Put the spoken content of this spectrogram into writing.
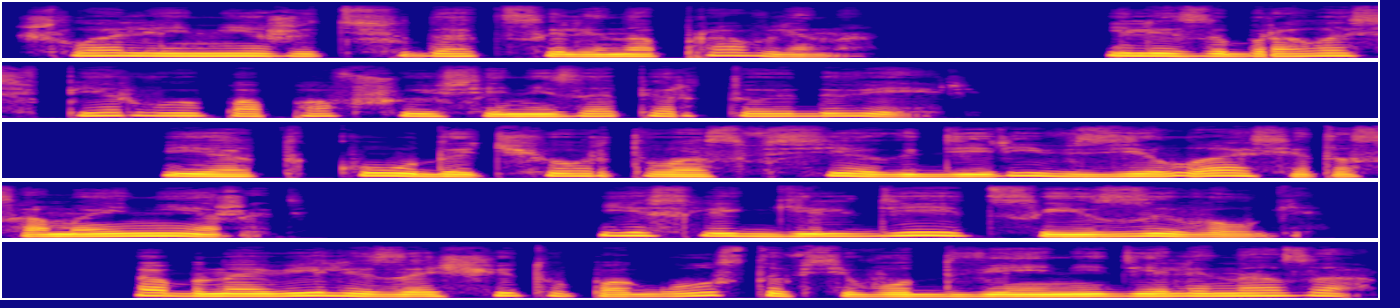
Шла ли нежить сюда целенаправленно или забралась в первую попавшуюся незапертую дверь? И откуда, черт вас всех дери, взялась эта самая нежить? Если гильдейцы из Иволги обновили защиту погоста всего две недели назад.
